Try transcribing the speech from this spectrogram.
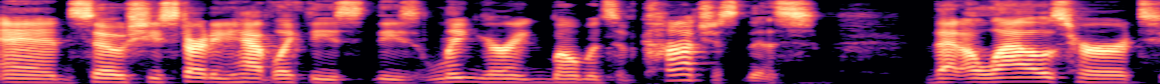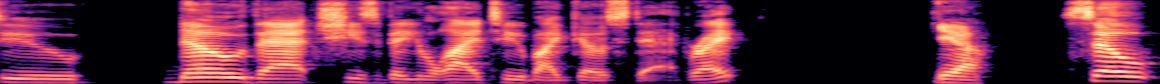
And so she's starting to have like these these lingering moments of consciousness that allows her to know that she's being lied to by ghost dad right? Yeah. So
